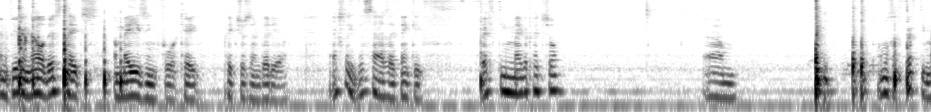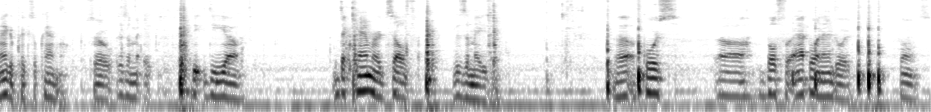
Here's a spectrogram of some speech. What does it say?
And if you didn't know, this takes amazing 4K pictures and videos. Actually, this has, I think, a 50 megapixel. Um, almost a 50 megapixel camera. So it's a it, the the uh, the camera itself is amazing. Uh, of course, uh, both for Apple and Android phones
